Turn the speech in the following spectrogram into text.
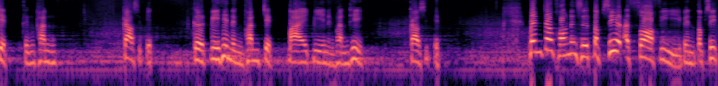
เจ็ดถึงพันเก้าสิบเอ็ดเกิดปีที่หนึ่งพันเจ็ดปลายปีหนึ่งพันที่เก้าสิบเอ็ดเป็นเจ้าของหนังสือตับซีดอัสซอฟี เป็นตับซีด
